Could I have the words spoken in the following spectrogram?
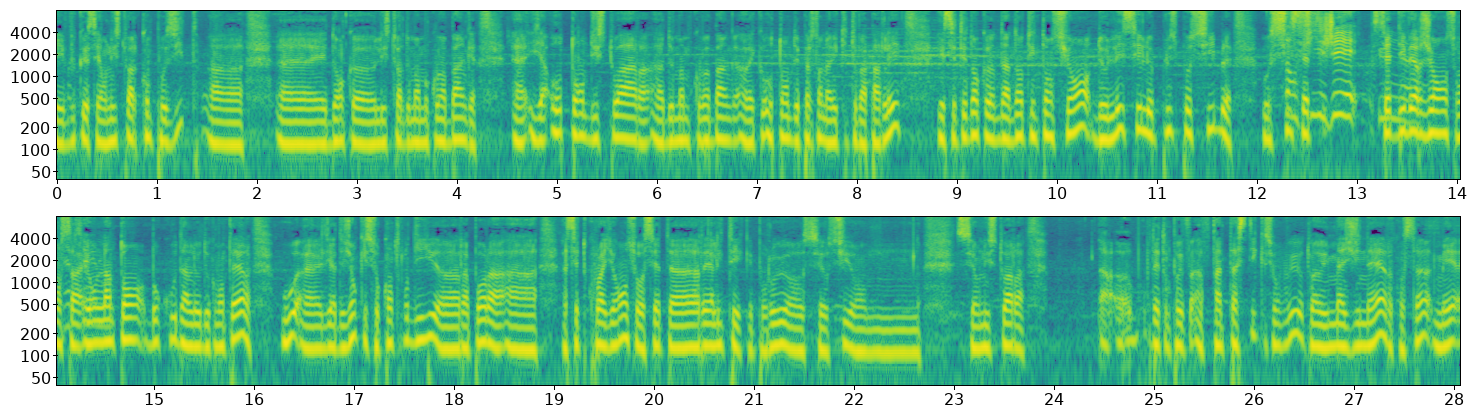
et vu que c'est une histoire composite, et donc l'histoire de Mamakuma Bang, il y a autant d'histoires de Mamakuma Bang avec autant de personnes avec qui tu vas parler, et c'était donc dans notre intention de laisser le plus possible aussi cette, cette divergence, ça, et on l'entend beaucoup dans le documentaire où il y a des gens qui se contredisent par rapport à, à, à, cette croyance ou à cette réalité que pour eux, euh, c'est aussi c'est une histoire euh, euh, peut-être un peu fantastique si on veut, toi, imaginaire comme ça, mais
